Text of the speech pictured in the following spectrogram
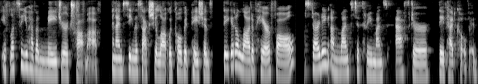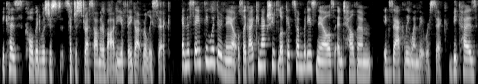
if, let's say, you have a major trauma, and I'm seeing this actually a lot with COVID patients, they get a lot of hair fall starting a month to three months after they've had COVID because COVID was just such a stress on their body if they got really sick. And the same thing with their nails. Like I can actually look at somebody's nails and tell them exactly when they were sick because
